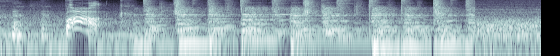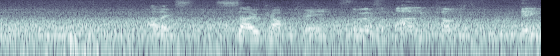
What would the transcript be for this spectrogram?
again. so comfy. It's the most uncomfortable thing.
